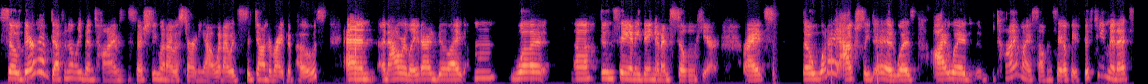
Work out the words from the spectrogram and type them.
So there have definitely been times, especially when I was starting out, when I would sit down to write a post, and an hour later I'd be like, mm, "What? Uh, didn't say anything, and I'm still here." Right. So, so what I actually did was I would time myself and say, okay, 15 minutes.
